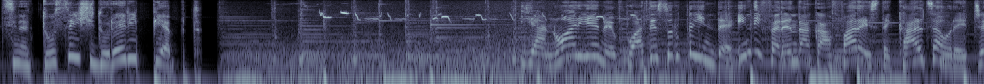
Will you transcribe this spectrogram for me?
ține tusei și durerii piept. Ianuarie ne poate surprinde. Indiferent dacă afară este cald sau rece,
